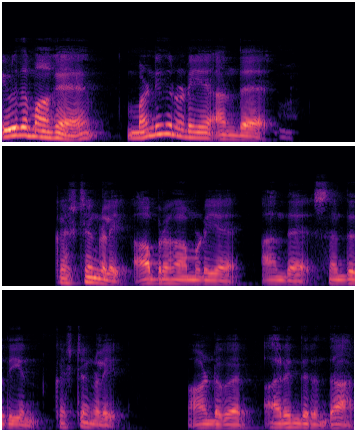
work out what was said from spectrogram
இவ்விதமாக மனிதனுடைய அந்த கஷ்டங்களை ஆப்ரஹாமுடைய அந்த சந்ததியின் கஷ்டங்களை ஆண்டவர் அறிந்திருந்தார்.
